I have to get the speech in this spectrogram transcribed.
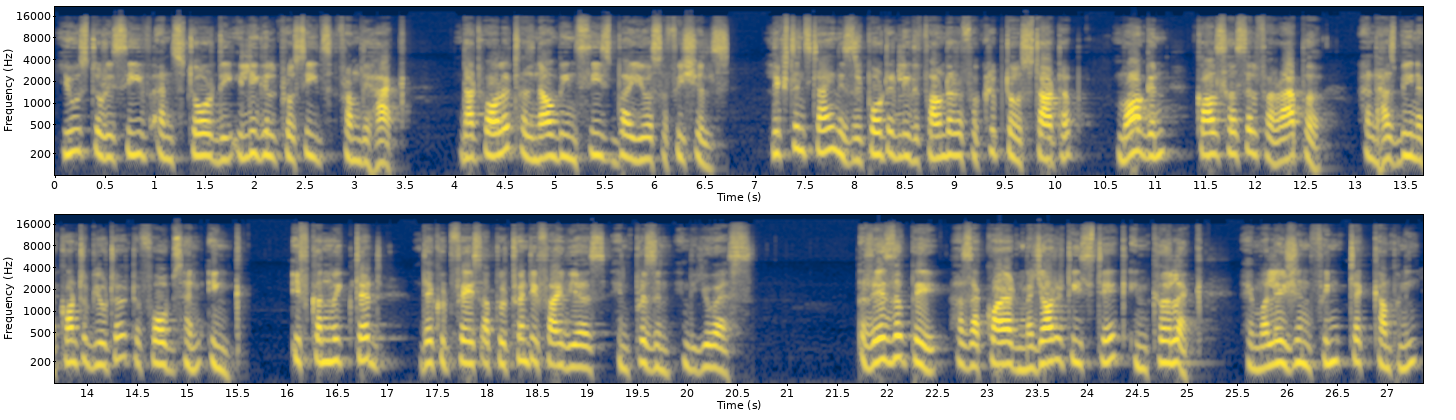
used to receive and store the illegal proceeds from the hack. That wallet has now been seized by US officials. Lichtenstein is reportedly the founder of a crypto startup. Morgan calls herself a rapper and has been a contributor to Forbes and Inc. If convicted, they could face up to 25 years in prison in the US. Razorpay has acquired majority stake in Curlec, a Malaysian fintech company,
